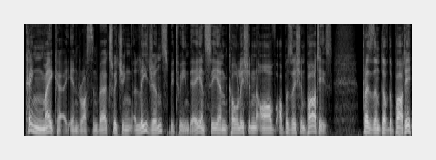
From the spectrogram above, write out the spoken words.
kingmaker in Rustenburg, switching allegiance between the ANC and coalition of opposition parties. President of the party,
